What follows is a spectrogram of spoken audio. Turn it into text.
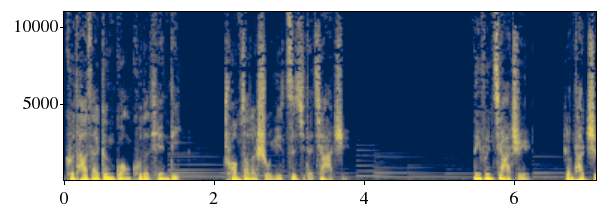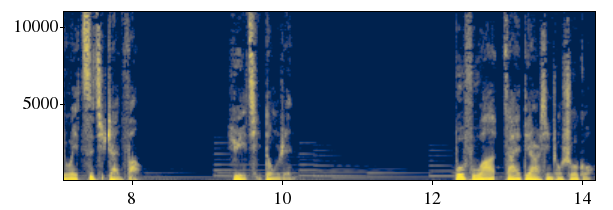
可她在更广阔的天地，创造了属于自己的价值。那份价值，让她只为自己绽放，悦己动人。波伏娃在第二信中说过：“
